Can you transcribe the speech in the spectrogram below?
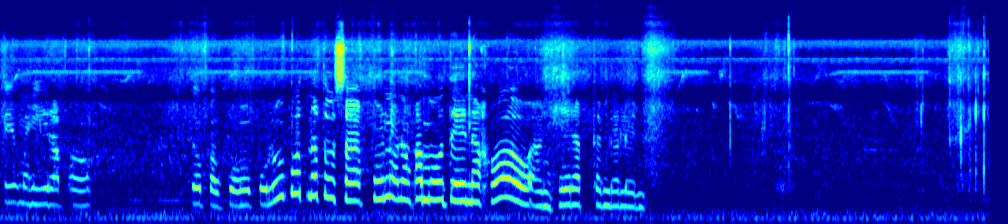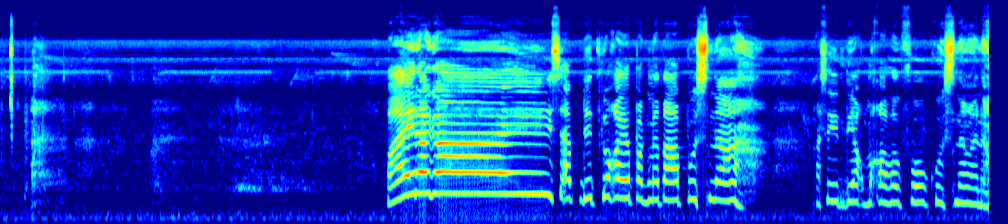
ito yung mahirap oh. Ito, pag pumupulupot na to sa puno ng kamote, nako, ang hirap tanggalin. Bye na guys! Update ko kayo pag natapos na. Kasi hindi ako makapag-focus ng ano.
